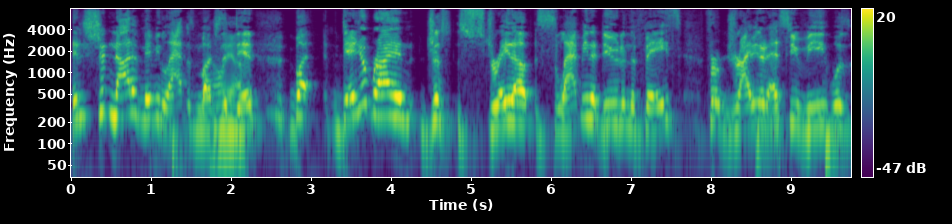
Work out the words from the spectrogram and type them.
it should not have made me laugh as much Oh, as it yeah. did, but Daniel Bryan just straight up slapping a dude in the face for driving an SUV was.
